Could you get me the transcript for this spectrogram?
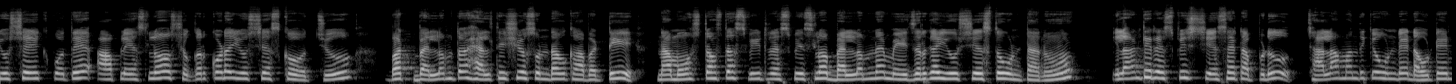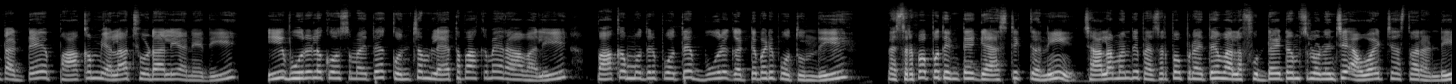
యూస్ చేయకపోతే ఆ ప్లేస్లో షుగర్ కూడా యూస్ చేసుకోవచ్చు. బట్ బెల్లంతో హెల్త్ ఇష్యూస్ ఉండవు కాబట్టి నా మోస్ట్ ఆఫ్ ద స్వీట్ రెసిపీస్లో బెల్లంనే మేజర్గా యూస్ చేస్తూ ఉంటాను. ఇలాంటి రెసిపీస్ చేసేటప్పుడు చాలామందికి ఉండే డౌట్ ఏంటంటే పాకం ఎలా చూడాలి అనేది. ఈ బూరెల కోసం అయితే కొంచెం లేత పాకమే రావాలి. పాకం ముదిరిపోతే బూరె గట్టిపడిపోతుంది. పెసరపప్పు తింటే గ్యాస్ట్రిక్ అని చాలామంది పెసరపప్పును అయితే వాళ్ళ ఫుడ్ ఐటమ్స్లో నుంచి అవాయిడ్ చేస్తారండి.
